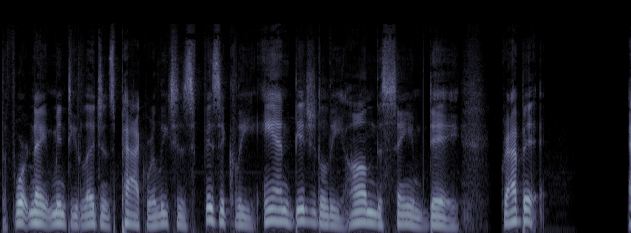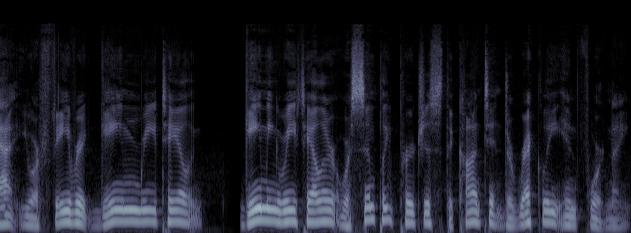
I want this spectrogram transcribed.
The Fortnite Minty Legends pack releases physically and digitally on the same day. Grab it at your favorite game retail gaming retailer or simply purchase the content directly in Fortnite.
